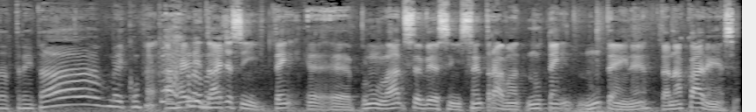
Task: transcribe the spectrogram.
O trem tá meio complicado. A, a realidade, nós. assim, tem, é, é, por um lado você vê assim, centroavante, não tem, não tem, né? Tá na carência.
